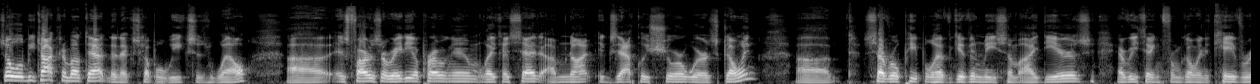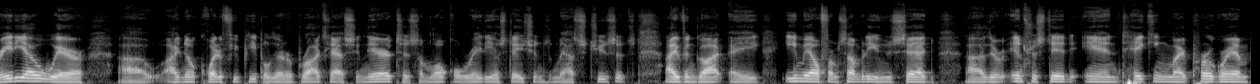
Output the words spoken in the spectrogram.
So we'll be talking about that in the next couple of weeks as well. Uh, as far as the radio program, like I said, I'm not exactly sure where it's going. Uh, several people have given me some ideas, everything from going to Cave Radio, where uh, I know quite a few people that are broadcasting there, to some local radio stations in Massachusetts. I even got a email from somebody who said uh, they're interested in taking my program program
